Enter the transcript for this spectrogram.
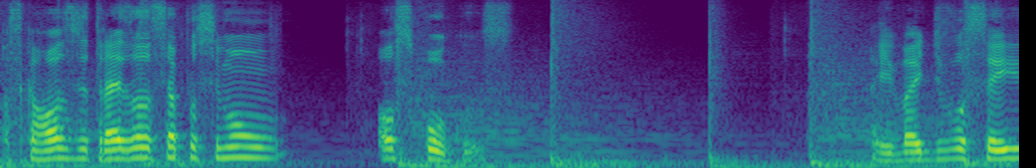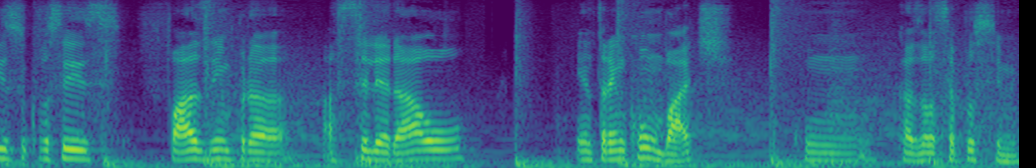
As carroças de trás elas se aproximam aos poucos. Aí vai de vocês o que vocês fazem pra acelerar ou entrar em combate com caso elas se aproximem.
